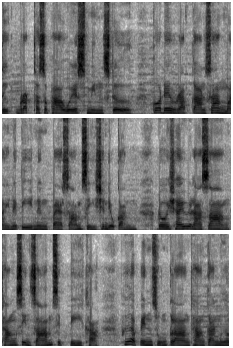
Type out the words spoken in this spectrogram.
ตึกรัฐสภาเวสต์มินสเตอร์ ก็ได้รับการสร้างใหม่ในปี 1834 เช่นเดียวกัน โดยใช้เวลาสร้างทั้งสิ้น 30 ปีค่ะ เพื่อเป็นศูนย์กลางทางการเมือง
